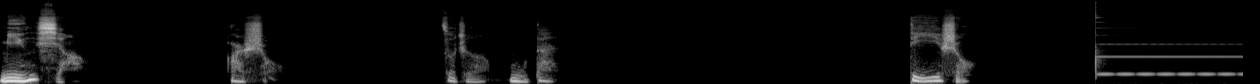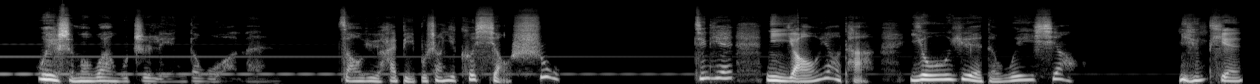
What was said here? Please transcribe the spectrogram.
冥想二首，作者牡丹。第一首，为什么万物之灵的我们遭遇还比不上一棵小树？今天你摇摇它，优越的微笑，明天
